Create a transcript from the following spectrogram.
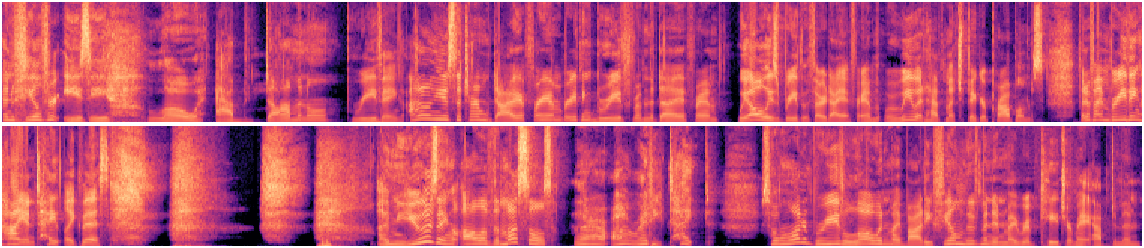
And feel for easy, low abdominal breathing. I don't use the term diaphragm breathing, breathe from the diaphragm. We always breathe with our diaphragm, or we would have much bigger problems. But if I'm breathing high and tight like this, I'm using all of the muscles that are already tight. So I want to breathe low in my body, feel movement in my rib cage or my abdomen.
